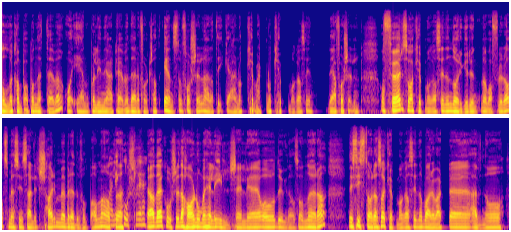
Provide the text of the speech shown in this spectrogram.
alle kamper på nett-TV og én på lineær TV. Det er det fortsatt. Eneste forskjellen er at det ikke har vært noe cupmagasin. Det er forskjellen. Og Før så var cupmagasinet Norge Rundt med vafler og alt, som jeg syns er litt sjarm med breddefotballen. At, det er litt koselig. Ja, det er koselig. Det har noe med hele ildsjel og dugnadsånden å gjøre. De siste åra har cupmagasinet bare vært eh, Aune og,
